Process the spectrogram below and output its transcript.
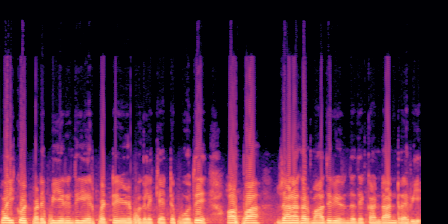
வைகோட் படைப்பு இருந்து ஏற்பட்ட இழப்புகளை கேட்டபோது அப்பா ஜனகர் மாதிரி இருந்ததை கண்டான் ரவி.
